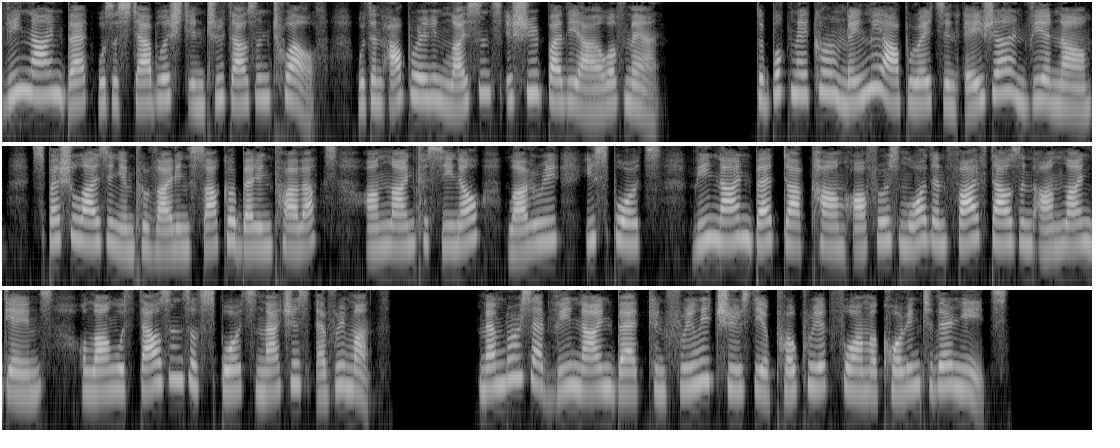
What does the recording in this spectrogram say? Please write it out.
V9Bet was established in 2012, with an operating license issued by the Isle of Man. The bookmaker mainly operates in Asia and Vietnam, specializing in providing soccer betting products, online casino, lottery, esports. V9Bet.com offers more than 5,000 online games, along with thousands of sports matches every month. Members at V9Bet can freely choose the appropriate form according to their needs.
